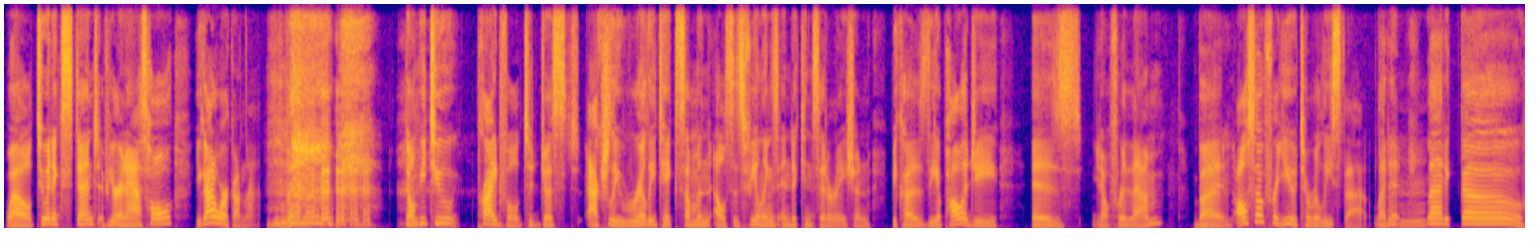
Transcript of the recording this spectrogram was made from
Well, to an extent, if you're an asshole, you got to work on that. Don't be too prideful to just actually really take someone else's feelings into consideration because the apology is, you know, for them, but also for you to release that. Let it let it go.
